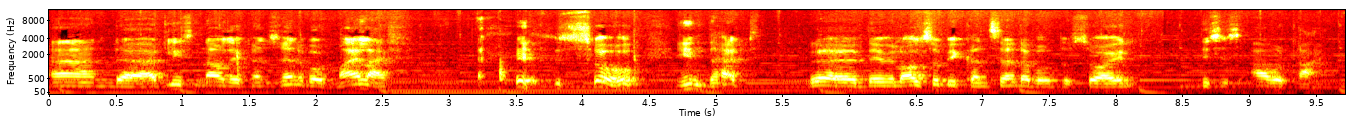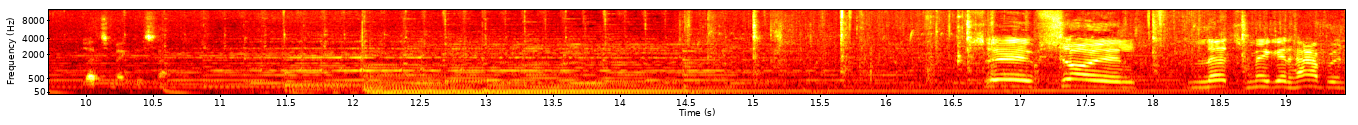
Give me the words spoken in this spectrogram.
and uh, at least now they're concerned about my life so, in that, uh, they will also be concerned about the soil. This is our time, let's make this happen. Save soil, let's make it happen.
